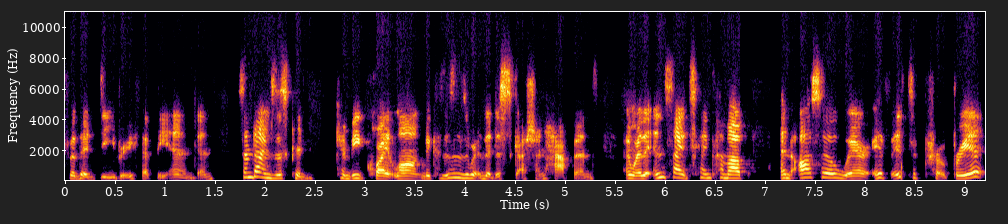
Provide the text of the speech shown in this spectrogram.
for the debrief at the end. And sometimes this could can be quite long because this is where the discussion happens and where the insights can come up and also where if it's appropriate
